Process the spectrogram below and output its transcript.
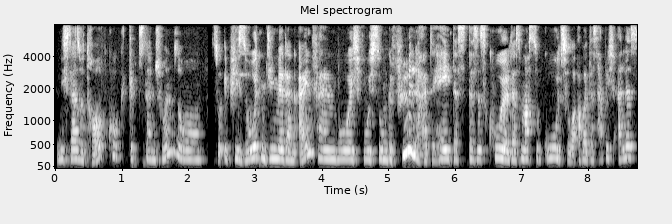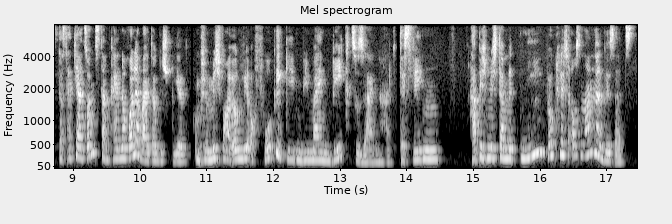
wenn ich da so drauf gucke, gibt es dann schon so, so Episoden, die mir dann einfallen, wo ich, wo ich so ein Gefühl hatte, hey, das, das ist cool, das machst du gut. So. Aber das habe ich alles, das hat ja sonst dann keine Rolle weitergespielt. Und für mich war irgendwie auch vorgegeben, wie mein Weg zu sein hat. Deswegen habe ich mich damit nie wirklich auseinandergesetzt.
